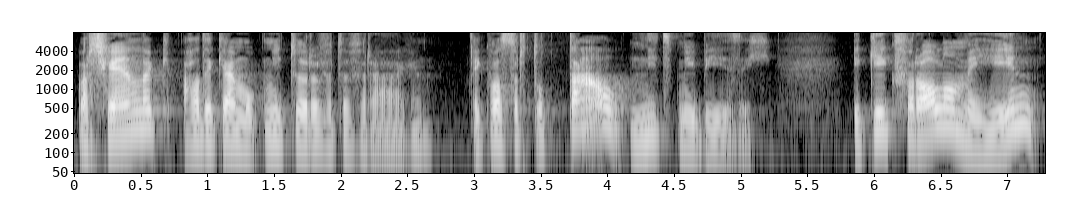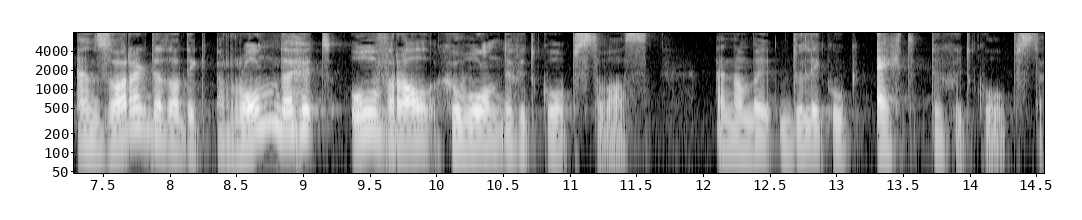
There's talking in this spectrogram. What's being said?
Waarschijnlijk had ik hem ook niet durven te vragen. Ik was er totaal niet mee bezig. Ik keek vooral om me heen en zorgde dat ik ronduit overal gewoon de goedkoopste was. En dan bedoel ik ook echt de goedkoopste.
